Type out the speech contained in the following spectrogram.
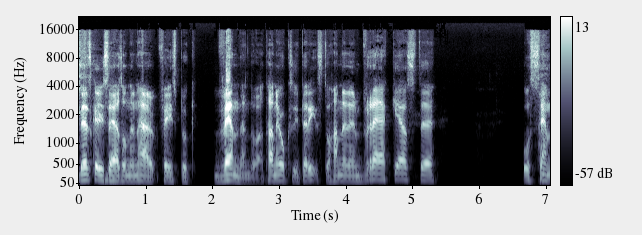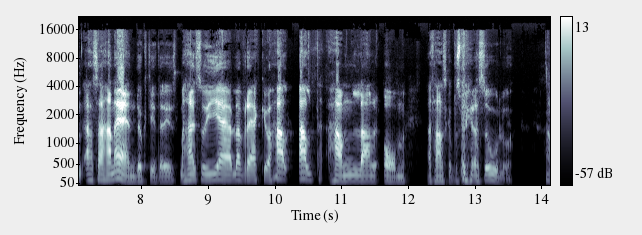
det ska ju sägas om den här Facebook-vännen då, att han är också gitarrist och han är den vräkigaste och sen, alltså han är en duktig gitarrist, men han är så jävla vräkig och all, allt handlar om att han ska få spela solo.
